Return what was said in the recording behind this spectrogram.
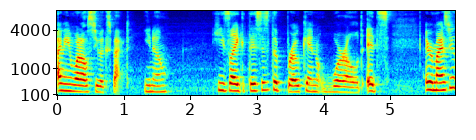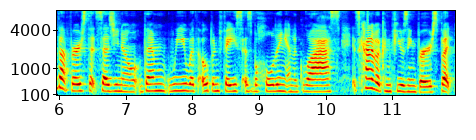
I mean, what else do you expect, you know? He's like this is the broken world. It's it reminds me of that verse that says, you know, them we with open face as beholding in a glass. It's kind of a confusing verse, but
